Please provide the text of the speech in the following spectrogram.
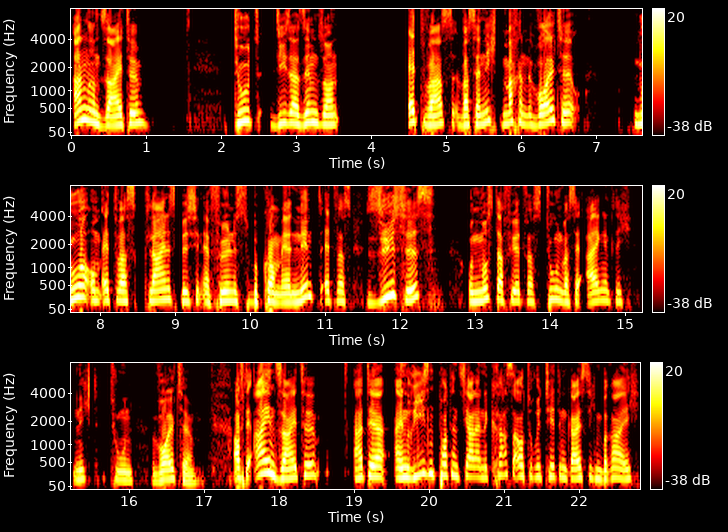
anderen Seite tut dieser Simson etwas, was er nicht machen wollte, nur um etwas kleines bisschen Erfüllendes zu bekommen. Er nimmt etwas Süßes und muss dafür etwas tun, was er eigentlich nicht tun wollte. Auf der einen Seite hat er ein Riesenpotenzial, eine krasse Autorität im geistlichen Bereich.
